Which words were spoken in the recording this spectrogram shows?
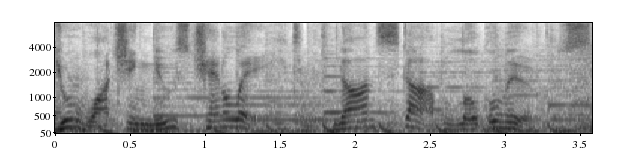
You're watching News Channel 8, non-stop local news.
